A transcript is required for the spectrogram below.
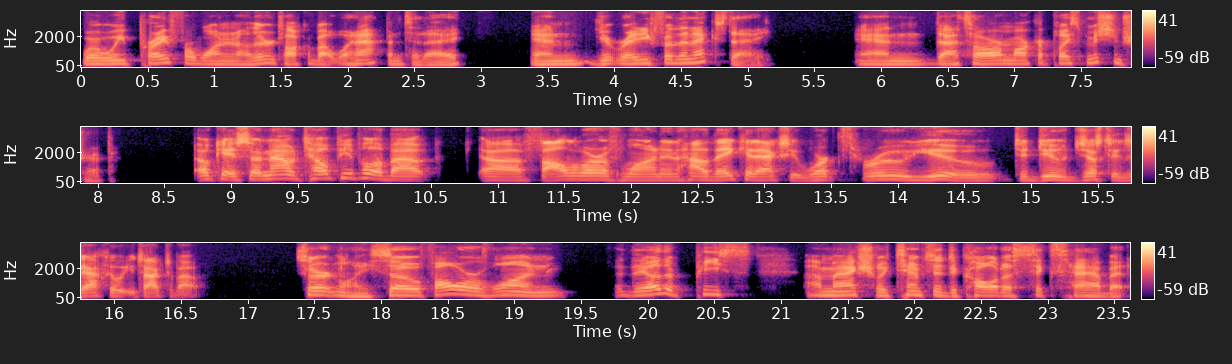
where we pray for one another and talk about what happened today and get ready for the next day. And that's our marketplace mission trip. Okay so now tell people about uh, follower of one and how they could actually work through you to do just exactly what you talked about. Certainly. So, follower of one, the other piece, I'm actually tempted to call it a sixth habit.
